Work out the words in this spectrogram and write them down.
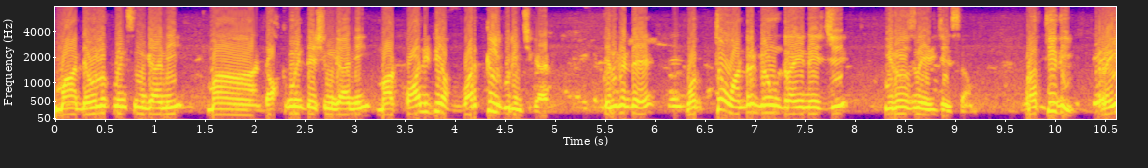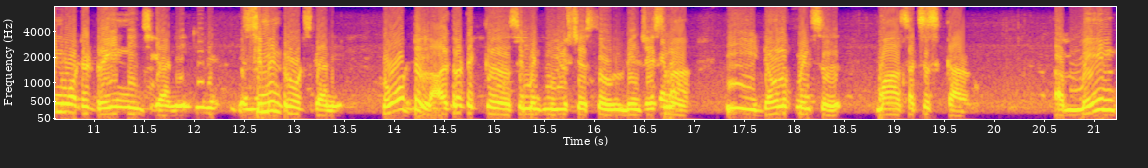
మా డెవలప్మెంట్స్ కానీ మా డాక్యుమెంటేషన్ కానీ మా క్వాలిటీ ఆఫ్ వర్క్ల గురించి కానీ ఎందుకంటే మొత్తం అండర్ గ్రౌండ్ డ్రైనేజ్ ఈ రోజున ఇది చేసాము ప్రతిదీ రెయిన్ వాటర్ డ్రైన్ నుంచి కానీ సిమెంట్ రోడ్స్ కానీ టోటల్ అల్ట్రాటెక్ సిమెంట్ని యూజ్ చేస్తూ నేను చేసిన ఈ డెవలప్మెంట్స్ మా సక్సెస్ కారణం. మెయిన్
